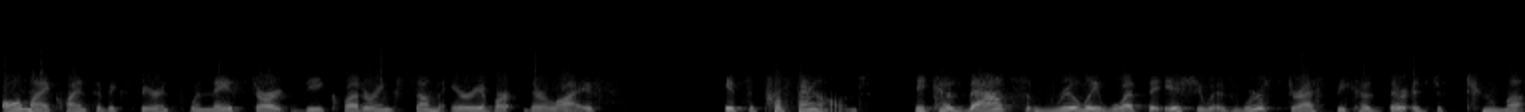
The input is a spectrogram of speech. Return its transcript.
all my clients have experienced when they start decluttering some area of our, their life it's profound because that's really what the issue is. We're stressed because there is just too much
